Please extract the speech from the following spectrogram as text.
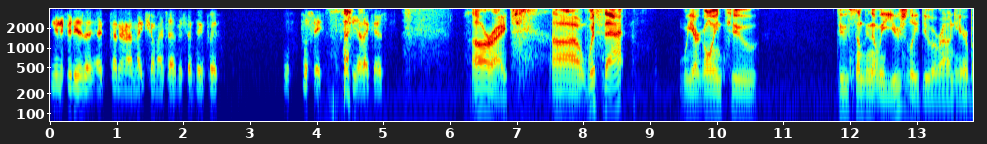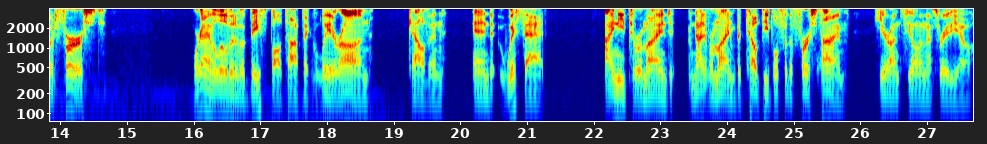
Even if it is, I, I don't know, I might kill myself or something, but we'll, we'll see. See how that goes. All right. Uh, with that, we are going to do something that we usually do around here. But first, we're going to have a little bit of a baseball topic later on. Calvin. And with that, I need to remind, not remind, but tell people for the first time here on CLNS Radio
